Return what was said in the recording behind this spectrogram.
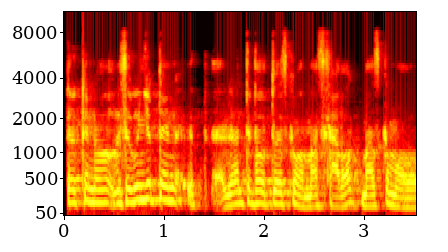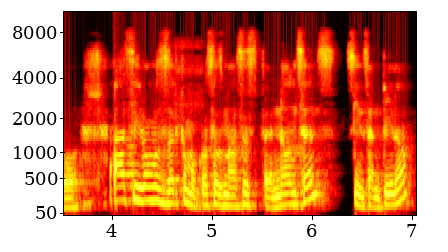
creo que no. Según yo, ten, Grand Theft Auto es como más havoc, más como. Ah, sí, vamos a hacer como cosas más este, nonsense, sin sentido.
